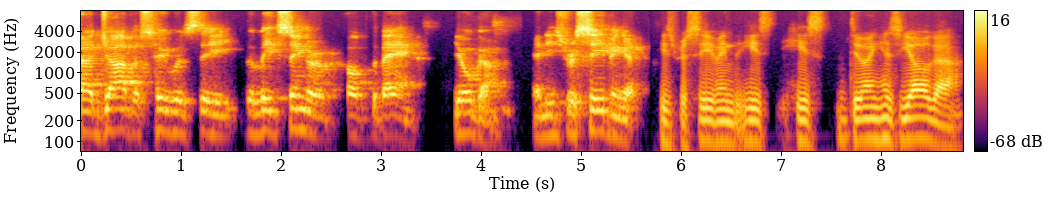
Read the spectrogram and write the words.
uh, Jarvis, who was the, the lead singer of, of the band, yoga, and he's receiving it. He's receiving he's he's doing his yoga.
